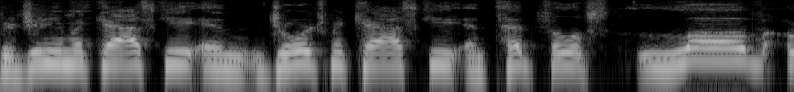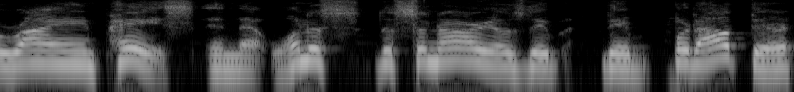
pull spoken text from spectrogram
Virginia McCaskey and George McCaskey and Ted Phillips love Ryan Pace, and that one of the scenarios they they put out there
